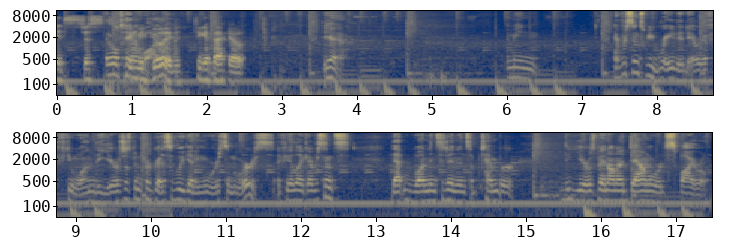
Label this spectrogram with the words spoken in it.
it's just It'll take gonna be good to get back out. Yeah. I mean, ever since we raided Area 51, the year has just been progressively getting worse and worse. I feel like ever since that one incident in September, the year's been on a downward spiral.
